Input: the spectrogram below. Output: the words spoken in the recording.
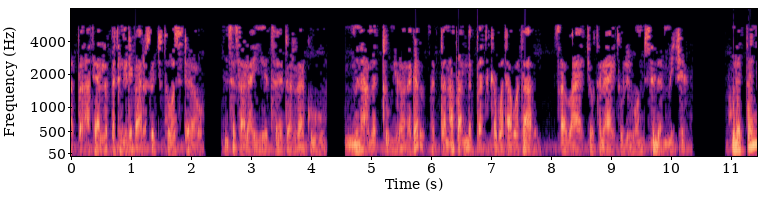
መጠናት ያለበት። እንግዲህ ቫይረሶች ተወስደው እንስሳ ላይ የተደረጉ ምን አመጡ የሚለው ነገር መጠናት አለበት። ከቦታ ቦታ ጸባያቸው ተለያይቶ ሊሆን ስለሚችል፣ ሁለተኛ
